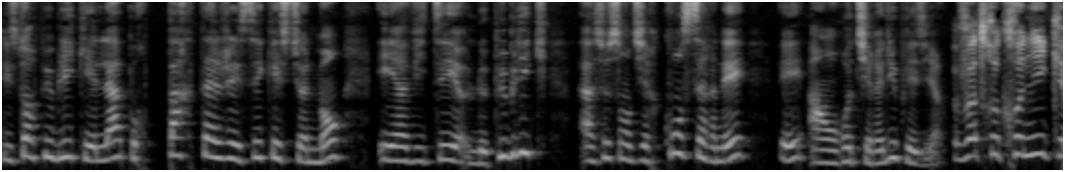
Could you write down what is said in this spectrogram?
L'histoire publique est là pour partager ces questionnements et inviter le public à se sentir concerné et à en retirer du plaisir. Votre chronique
